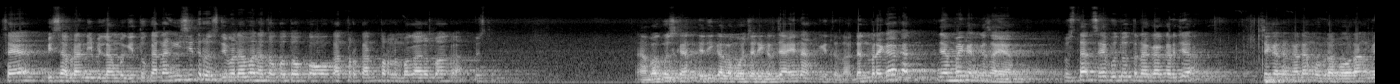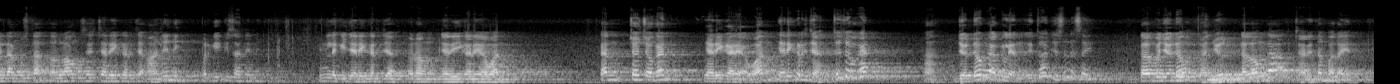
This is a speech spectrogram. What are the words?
Saya bisa berani bilang begitu karena ngisi terus di mana-mana toko-toko, kantor-kantor, lembaga-lembaga. Nah bagus kan? Jadi kalau mau cari kerja enak gitu loh. Dan mereka kan nyampaikan ke saya, Ustadz saya butuh tenaga kerja. Saya kadang-kadang beberapa orang bilang Ustadz tolong saya cari kerja. Ah ini nih pergi ke sana ini ini lagi cari kerja orang nyari karyawan. Kan cocok kan? Nyari karyawan nyari kerja cocok kan? Nah, jodoh nggak kalian? Itu aja selesai. Kalau berjodoh lanjut. Kalau enggak cari tempat lain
